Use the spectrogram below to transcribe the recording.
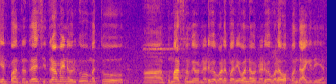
ಏನಪ್ಪ ಅಂತಂದರೆ ಸಿದ್ದರಾಮಯ್ಯನವರಿಗೂ ಮತ್ತು ಕುಮಾರಸ್ವಾಮಿ ಅವ್ರ ನಡುವೆ ಒಳ ರೇವಣ್ಣ ಅವ್ರ ನಡುವೆ ಒಳ ಒಪ್ಪಂದ ಆಗಿದೆ ಅಂತ.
